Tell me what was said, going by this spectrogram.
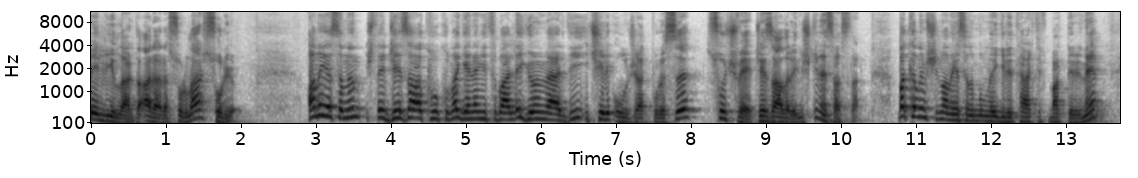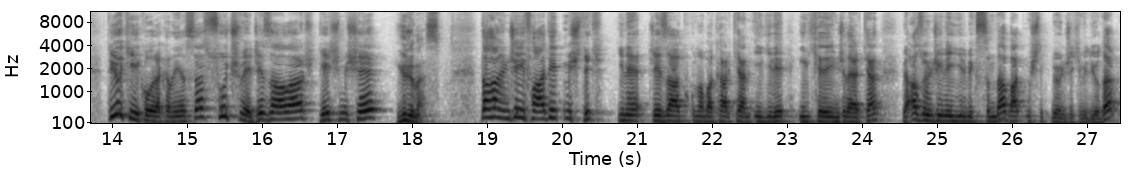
belli yıllarda ara ara sorular soruyor. Anayasanın işte ceza hukukuna genel itibariyle yön verdiği içerik olacak burası. Suç ve cezalara ilişkin esaslar. Bakalım şimdi anayasanın bununla ilgili tertip maddelerine. Diyor ki ilk olarak anayasa suç ve cezalar geçmişe yürümez. Daha önce ifade etmiştik. Yine ceza hukukuna bakarken ilgili ilkeleri incelerken ve az önce yine ilgili bir kısımda bakmıştık bir önceki videoda.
